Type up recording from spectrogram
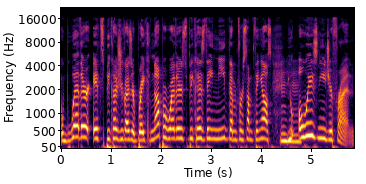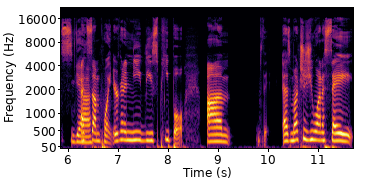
whether it's because you guys are breaking up or whether it's because they need them for something else, you always need your friends Mm-hmm. Yeah. at some point. You're going to need these people. Um th- as much as you want to say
